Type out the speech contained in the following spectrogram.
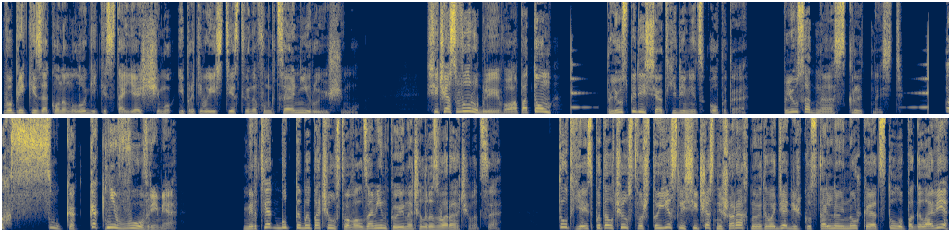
вопреки законам логики стоящему и противоестественно функционирующему. Сейчас вырублю его, а потом... Плюс 50 единиц опыта. Плюс одна скрытность. Ах, сука, как не вовремя! Мертвяк будто бы почувствовал заминку и начал разворачиваться. Тут я испытал чувство, что если сейчас не шарахну этого дядечку стальной ножкой от стула по голове,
